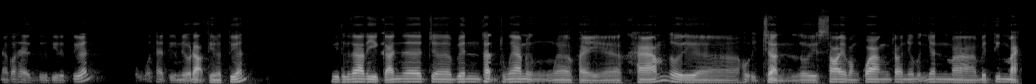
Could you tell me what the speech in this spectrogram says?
là có thể từ tiền liệt tuyến, cũng có thể từ niệu đạo tiền liệt tuyến vì thực ra thì cá ờ, bên thận chúng em cũng ờ, phải ờ, khám rồi hội chẩn rồi soi bằng quang cho những bệnh nhân mà bên tim mạch.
